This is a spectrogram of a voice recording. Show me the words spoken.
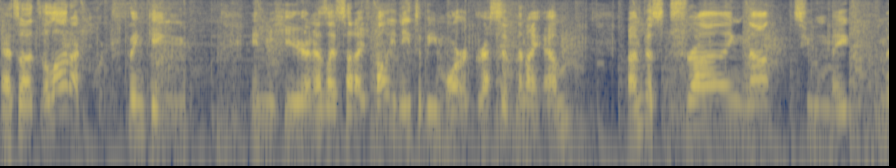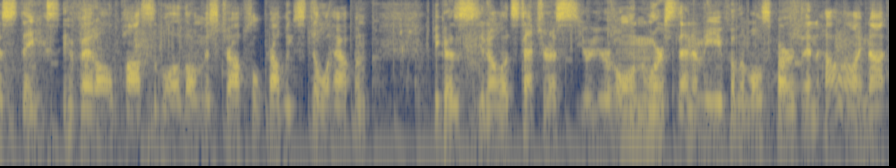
And so it's a lot of quick thinking in here, and as I said, I probably need to be more aggressive than I am. I'm just trying not to make mistakes, if at all possible, although misdrops will probably still happen. Because, you know, it's Tetris, you're your own worst enemy for the most part, and how am I not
